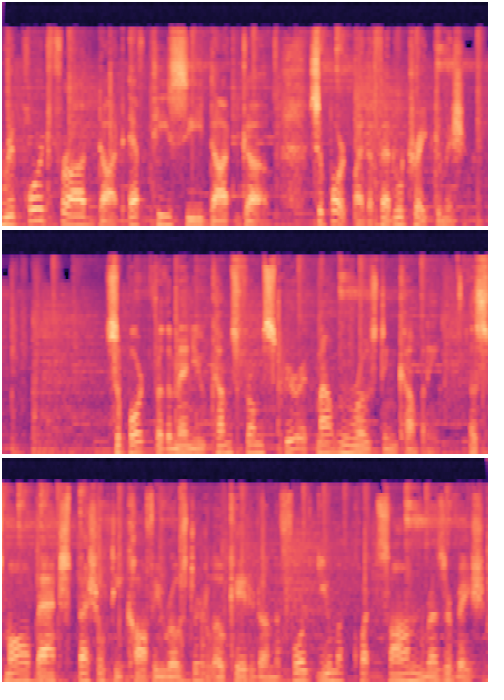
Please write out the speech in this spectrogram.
reportfraud.ftc.gov. Support by the Federal Trade Commission. Support for the menu comes from Spirit Mountain Roasting Company a small batch specialty coffee roaster located on the Fort Yuma Quechan Reservation.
